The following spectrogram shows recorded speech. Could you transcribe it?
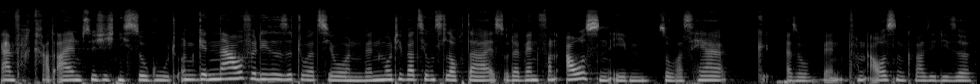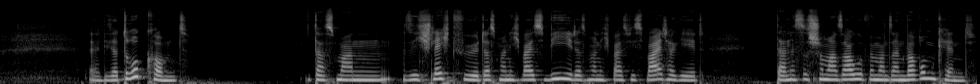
einfach gerade allen psychisch nicht so gut. Und genau für diese Situation, wenn ein Motivationsloch da ist oder wenn von außen eben sowas her, also wenn von außen quasi diese, äh, dieser Druck kommt, dass man sich schlecht fühlt, dass man nicht weiß wie, dass man nicht weiß, wie es weitergeht, dann ist es schon mal saugut, wenn man sein Warum kennt.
